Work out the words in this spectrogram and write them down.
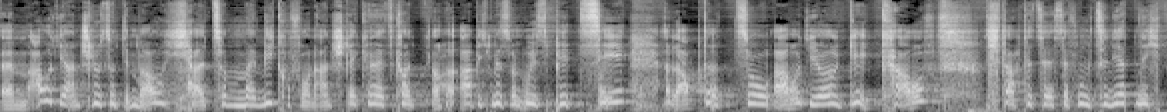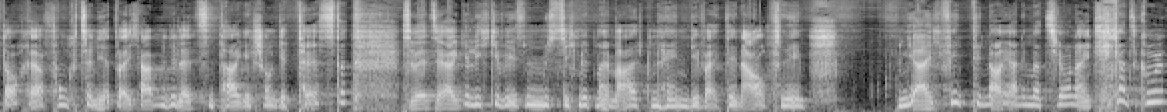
ähm, Audioanschluss und den brauche ich halt zum mein Mikrofon anstecken. Jetzt habe ich mir so einen USB-C Adapter zu Audio gekauft. Ich dachte zuerst, er funktioniert nicht, doch er funktioniert, weil ich habe ihn die letzten Tage schon getestet. Es wäre jetzt ärgerlich gewesen, müsste ich mit meinem alten Handy weiterhin aufnehmen. Ja, ich finde die neue Animation eigentlich ganz cool,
